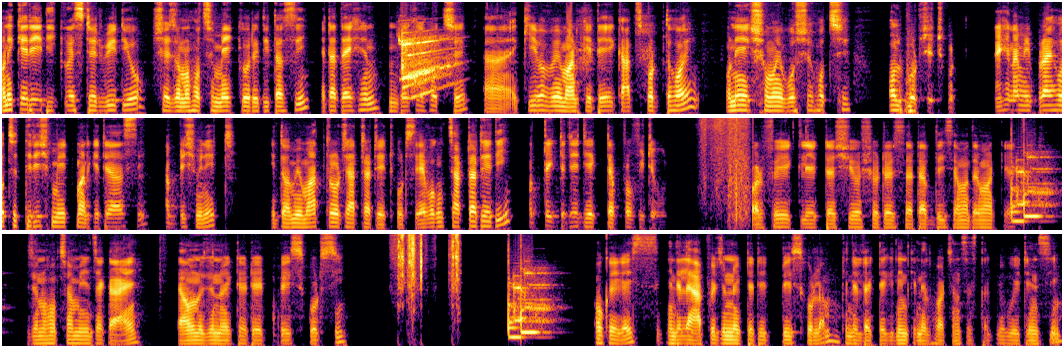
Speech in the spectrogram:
অনেকেরই requested video সেজন্য হচ্ছে মেক করে দিতাছি। এটা দেখেন, দেখে হচ্ছে কীভাবে মার্কেটে কাজ করতে হয়। অনেক সময় বসে হচ্ছে অল্প ট্রেড করতে দেখেন, আমি প্রায় হচ্ছে তিরিশ মিনিট মার্কেটে আছি, ছাব্বিশ মিনিট। কিন্তু আমি মাত্র চারটা ট্রেড করছি এবং চারটা ট্রেডই প্রত্যেকটা ট্রেডই একটা প্রফিটেবল পারফেক্টলি একটা শিওর শটের সেট আপ দিয়েছে আমাদের মার্কেট জন্য হচ্ছে আমি এই জায়গায় ডাউনের জন্য একটা ট্রেড প্লেস করছি। ওকে গাইস ক্যান্ডেলে আপের জন্য একটা ডেট প্লেস করলাম। ক্যান্ডেলটা একটা গ্রিন ক্যান্ডেল হওয়ার চান্সেস থাকবে wait and see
